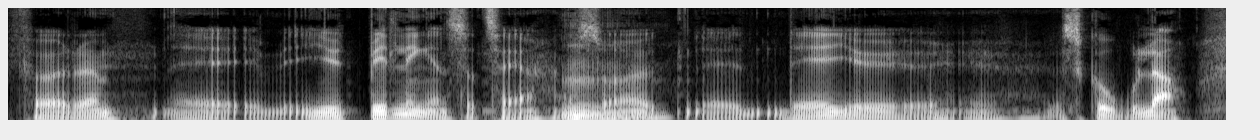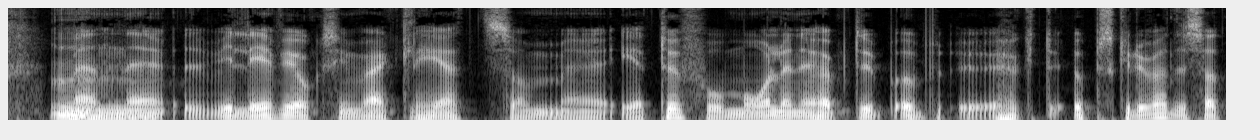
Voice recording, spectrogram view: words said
för eh, i utbildningen så att säga. Alltså, mm. eh, det är ju eh, skola. Mm. Men eh, vi lever ju också i en verklighet som eh, är tuff och målen är högt, upp, högt uppskruvade. Så att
